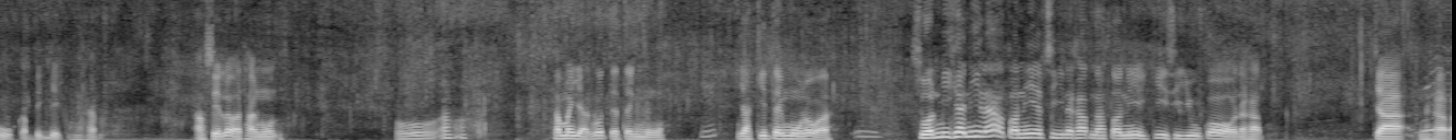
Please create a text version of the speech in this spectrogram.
ปลูกกับเด็กๆนะครับเอาเสร็จแล้วทางนู้นโอ้เอาเอาทำไมอยากลดแต่แตงโม อยากกินแตงโมแล้วเหรออืมสวนมีแค่นี้แล้วตอนนี้ FC นะครับนะตอนนี้กี้ซียูก็นะครับ จะนะครับ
